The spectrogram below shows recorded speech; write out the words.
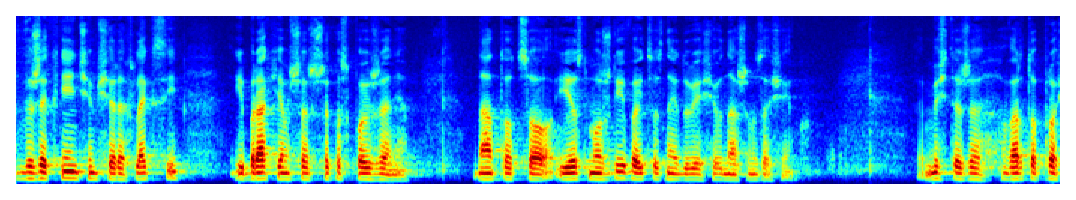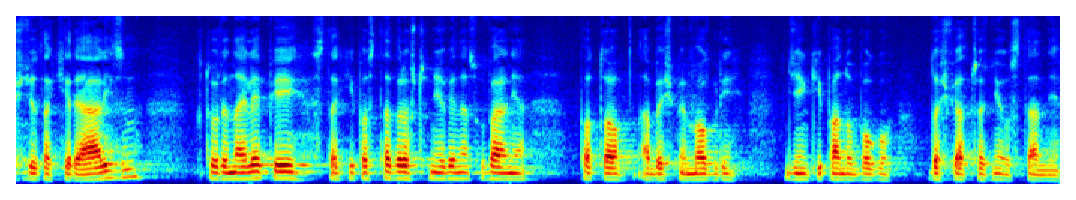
wyrzeknięciem się refleksji i brakiem szerszego spojrzenia na to, co jest możliwe i co znajduje się w naszym zasięgu. Myślę, że warto prosić o taki realizm, który najlepiej z takiej postawy roszczeniowej nas uwalnia, po to, abyśmy mogli dzięki Panu Bogu doświadczać nieustannie,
